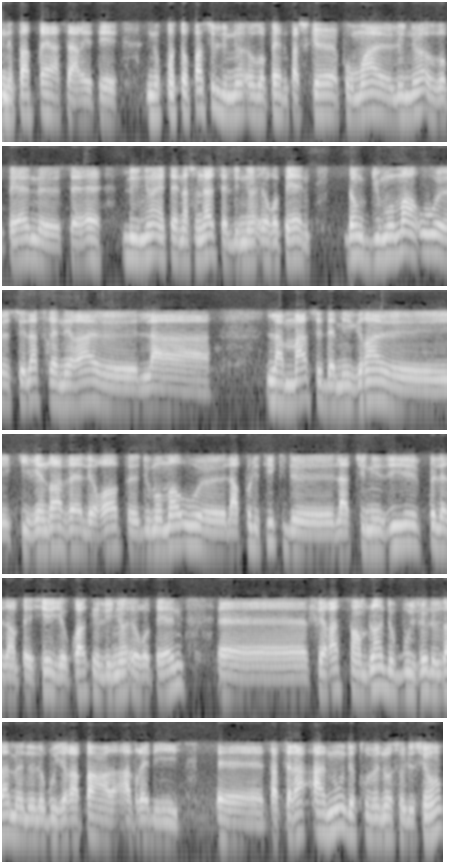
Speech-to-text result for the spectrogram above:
n'est pas prête à s'arrêter. Nous ne comptons pas sur l'Union européenne parce que pour moi, l'Union européenne, c'est l'Union internationale, c'est l'Union européenne. Donc, du moment où cela freinera la la masse des migrants euh, qui viendra vers l'Europe, euh, du moment où euh, la politique de la Tunisie peut les empêcher, je crois que l'Union européenne fera semblant de bouger le doigt, mais ne le bougera pas à vrai dire. Euh, ça sera à nous de trouver nos solutions,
